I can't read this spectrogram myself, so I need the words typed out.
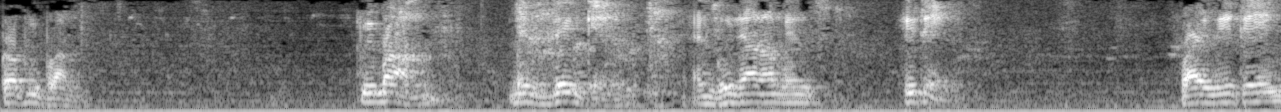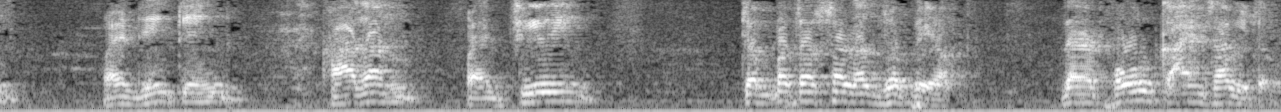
Prapipan. Piban means drinking and bhujana means eating. While eating, while drinking, khadan, while chewing, chabbatasya lajjapeya. There are four kinds of eating.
